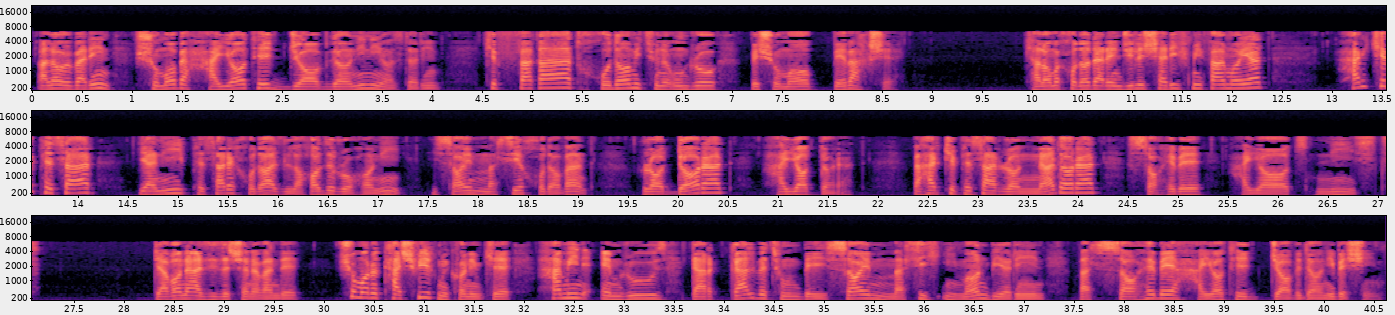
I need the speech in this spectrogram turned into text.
علاوه بر این شما به حیات جاودانی نیاز دارین که فقط خدا می‌تونه اون رو به شما ببخشه. کلام خدا در انجیل شریف میفرماید هر که پسر یعنی پسر خدا از لحاظ روحانی عیسی مسیح خداوند را دارد حیات دارد. و هر که پسر را ندارد صاحب حیات نیست. جوان عزیز شنونده شما را تشویق می کنیم که همین امروز در قلبتون به عیسی مسیح ایمان بیارین و صاحب حیات جاودانی بشین.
